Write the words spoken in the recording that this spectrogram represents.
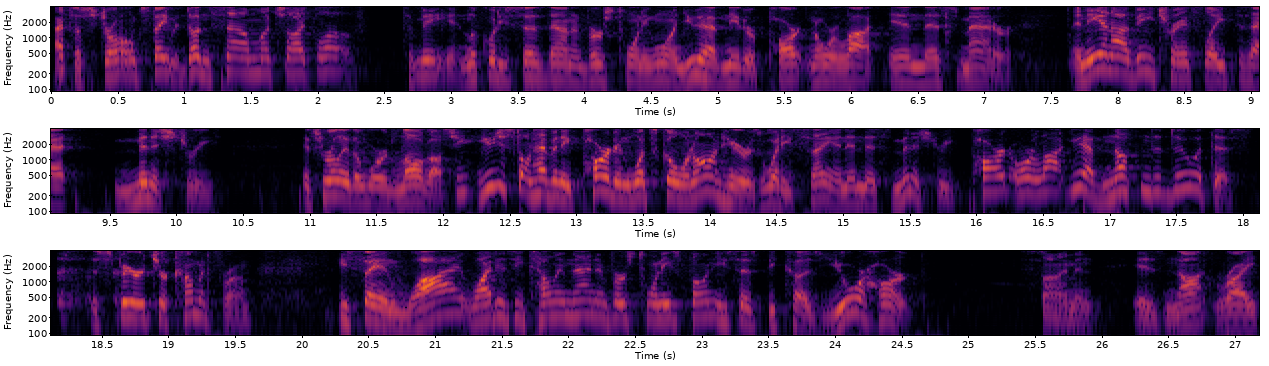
That's a strong statement. Doesn't sound much like love to me. And look what he says down in verse 21 You have neither part nor lot in this matter. And the NIV translates that ministry. It's really the word logos. You, you just don't have any part in what's going on here, is what he's saying in this ministry. Part or lot. You have nothing to do with this, the spirit you're coming from. He's saying, why? Why does he tell him that in verse 20? He says, because your heart, Simon, is not right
